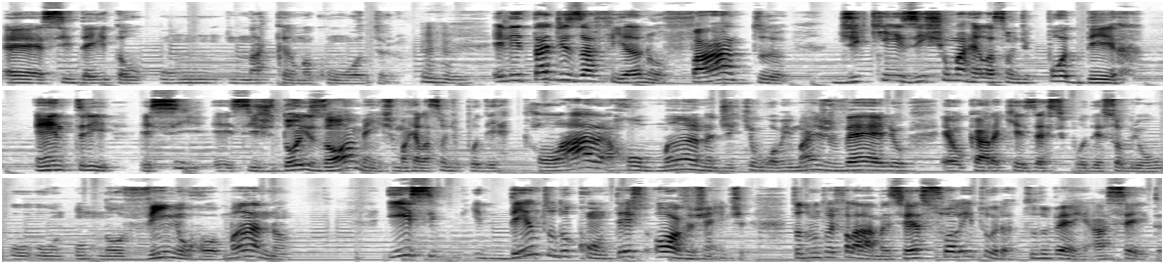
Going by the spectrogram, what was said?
é, se deitam um na cama com o outro. Uhum. Ele está desafiando o fato de que existe uma relação de poder entre esse, esses dois homens, uma relação de poder clara romana, de que o homem mais velho é o cara que exerce poder sobre o, o, o, novinho romano. E se, dentro do contexto, óbvio, gente, todo mundo pode falar, ah, mas isso é a sua leitura, tudo bem, aceito.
